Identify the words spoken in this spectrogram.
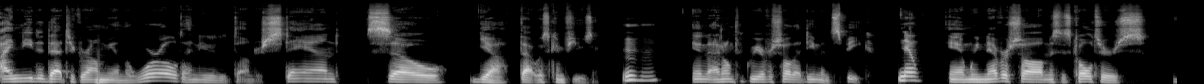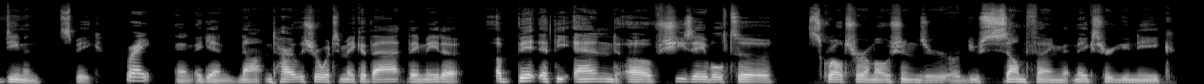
I needed that to ground me on the world. I needed it to understand. So, yeah, that was confusing. Mhm. And I don't think we ever saw that daemon speak. No. And we never saw Mrs. Coulter's daemon speak. Right. And again, not entirely sure what to make of that. They made a, a bit at the end of she's able to squelch her emotions or, or do something that makes her unique,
